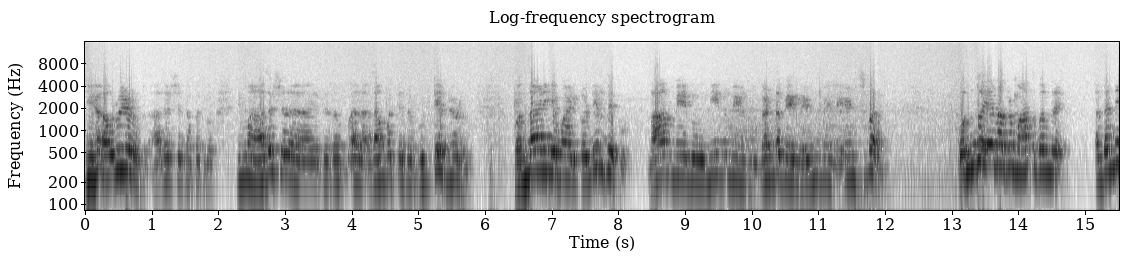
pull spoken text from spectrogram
ನೀವು ಅವರು ಹೇಳುದು ಆದರ್ಶ ದಂಪತಿಗಳು. ನಿಮ್ಮ ಆದರ್ಶ ಅಲ್ಲ, ದಾಂಪತ್ಯದ ಗುಟ್ಟೆಯನ್ನು ಹೇಳುದು. ಹೊಂದಾಣಿಕೆ ಮಾಡಿಕೊಂಡಿರ್ಬೇಕು. ನಾನು ಮೇಲೂ ನೀನು ಮೇಲು ಗಂಡ ಮೇಲು ಹೆಣ್ಣು ಮೇಲೆ ಎಣಿಸ್ಬಾರ್ದು ಒಂದು ಏನಾದರೂ ಮಾತು ಬಂದ್ರೆ ಅದನ್ನೇ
